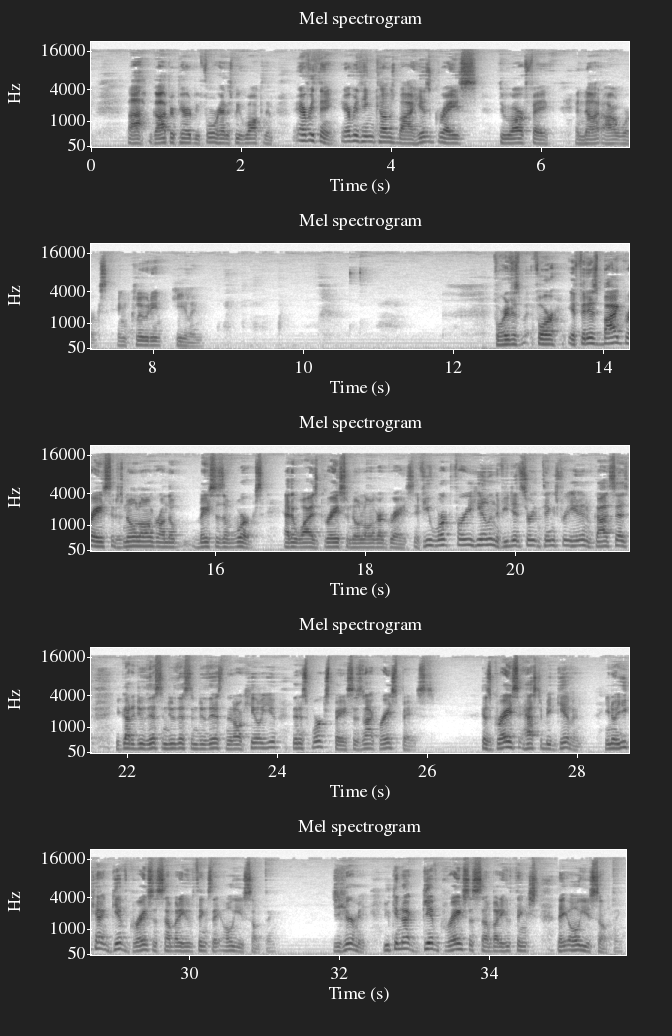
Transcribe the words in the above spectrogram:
ah, god prepared beforehand as we walk in them. Everything everything comes by his grace through our faith and not our works including healing. For if, for if it is by grace, it is no longer on the basis of works. Otherwise, grace is no longer grace. If you worked for your healing, if you did certain things for your healing, if God says you got to do this and do this and do this, and then I'll heal you, then it's works based. It's not grace based. Because grace has to be given. You know, you can't give grace to somebody who thinks they owe you something. Did you hear me? You cannot give grace to somebody who thinks they owe you something.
